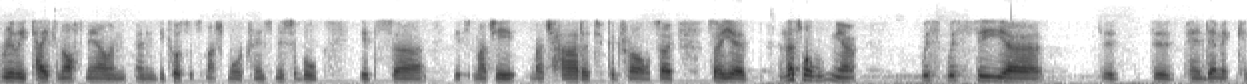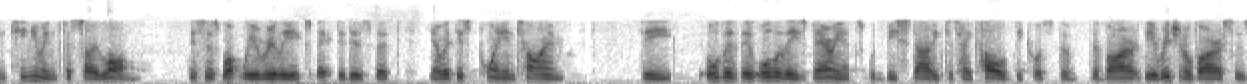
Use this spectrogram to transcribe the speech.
really taken off now, and, and because it's much more transmissible, it's uh, it's much much harder to control. So so yeah, and that's what you know with with the uh, the the pandemic continuing for so long. This is what we really expected: is that you know at this point in time, the all the, all of these variants would be starting to take hold because the the vir- the original virus has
